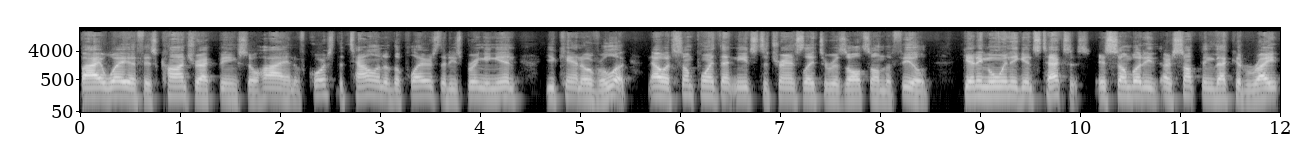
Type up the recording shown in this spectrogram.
by way of his contract being so high. And of course, the talent of the players that he's bringing in, you can't overlook. Now, at some point, that needs to translate to results on the field. Getting a win against Texas is somebody or something that could right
